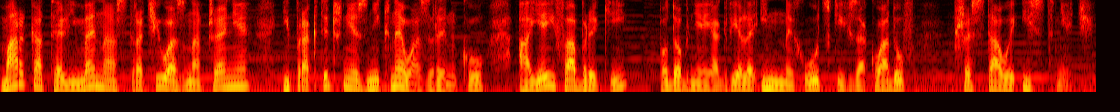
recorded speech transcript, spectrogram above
marka Telimena straciła znaczenie i praktycznie zniknęła z rynku, a jej fabryki, podobnie jak wiele innych łódzkich zakładów, przestały istnieć.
